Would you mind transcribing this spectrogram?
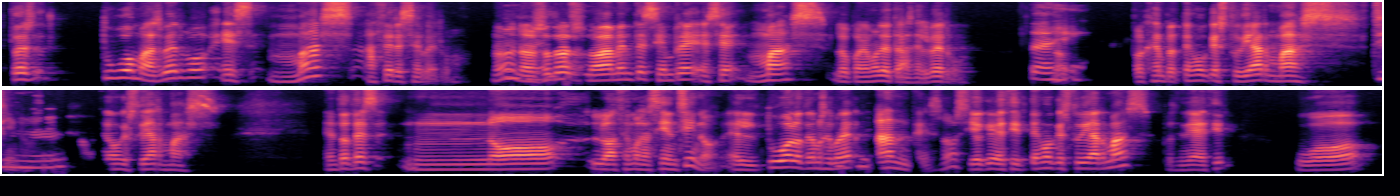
Entonces, tuo más verbo es más hacer ese verbo. Nosotros normalmente siempre ese más lo ponemos detrás del verbo. Por ejemplo, tengo que estudiar más chino. Tengo que estudiar más. Entonces, no lo hacemos así en chino. El tuo lo tenemos que poner antes, ¿no? Si yo quiero decir tengo que estudiar más, pues tendría que decir wo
